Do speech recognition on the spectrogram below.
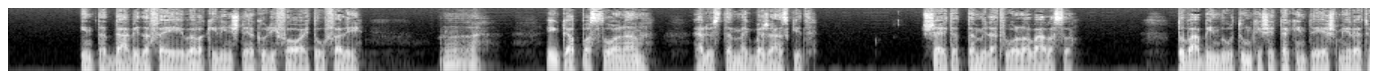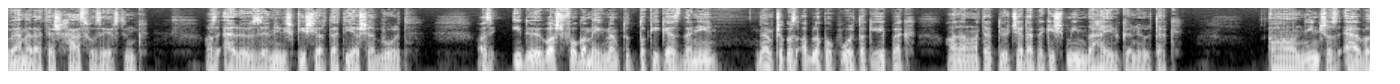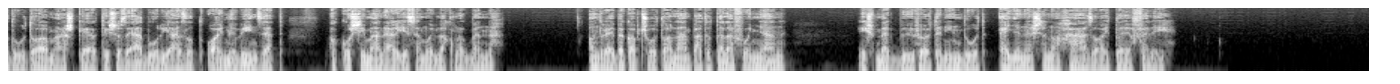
intett Dávid a fejével a kilincs nélküli faajtó felé. Inkább passzolnám, előztem meg Bezsánszkit. Sejtettem, mi lett volna a válasza. Tovább indultunk, és egy tekintélyes méretű emeletes házhoz értünk. Az előzőnél is kísértetiesebb volt. Az idő vasfoga még nem tudta kikezdeni, nem csak az ablakok voltak épek, hanem a tetőcserepek is mind a helyükön ültek. Ha nincs az elvadult almáskert és az elbúrjázott ajnövényzet, akkor simán elhiszem, hogy laknak benne. Andrej bekapcsolta a lámpát a telefonján, és megbűvölten indult egyenesen a ház ajtaja felé.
